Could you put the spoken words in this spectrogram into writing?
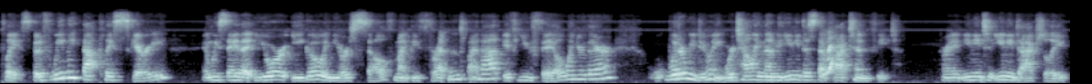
place. But if we make that place scary and we say that your ego and yourself might be threatened by that if you fail when you're there what are we doing? We're telling them you need to step back 10 feet, right? You need to, you need to actually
